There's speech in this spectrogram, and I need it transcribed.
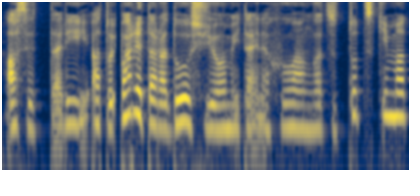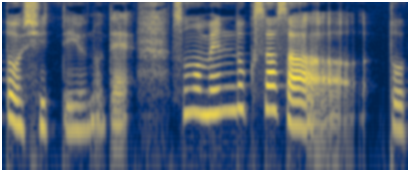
焦ったり、あと、バレたらどうしようみたいな不安がずっとつきまとうしっていうので、そのめんどくささと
